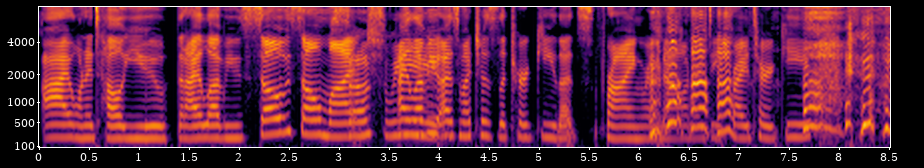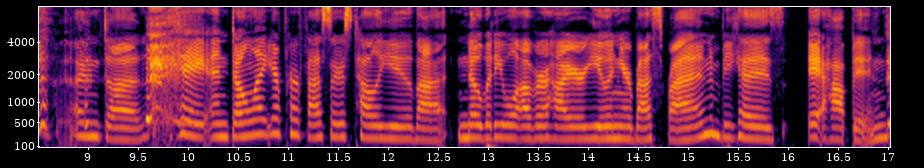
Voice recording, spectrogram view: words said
I want to tell you that I love you so, so much. So sweet. I love you as much as the turkey that's frying right now on our deep fried turkey. I'm done. hey, and don't let your professors tell you that nobody will ever hire you and your best friend because it happens.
